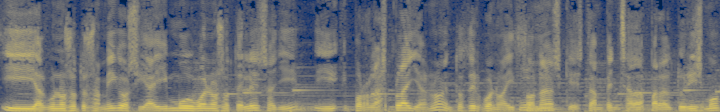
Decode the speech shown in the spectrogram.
Y algunos otros amigos y hay muy buenos hoteles allí y, y por las playas, ¿no? Entonces, bueno, hay zonas que están pensadas para el turismo,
